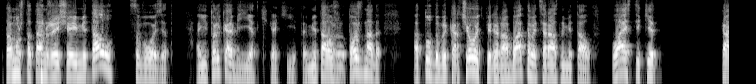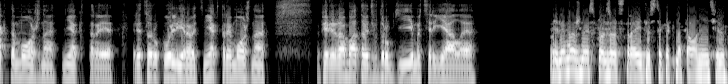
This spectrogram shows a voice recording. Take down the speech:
Потому что там же еще и металл свозят, а не только объедки какие-то. Металл же тоже надо оттуда выкорчевывать, перерабатывать разный металл. Пластики как-то можно некоторые рециркулировать, некоторые можно перерабатывать в другие материалы. Или можно использовать строительство как наполнитель.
